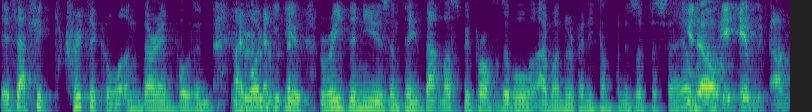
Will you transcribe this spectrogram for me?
it's actually critical and very important. Like, what did you? Read the news and think that must be profitable. I wonder if any companies are for sale. You know, it, it uh,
